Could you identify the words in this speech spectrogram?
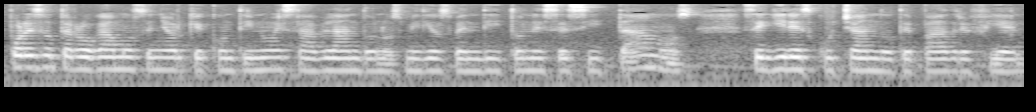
Por eso te rogamos, Señor, que continúes hablándonos, mi Dios bendito. Necesitamos seguir escuchándote, Padre fiel.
